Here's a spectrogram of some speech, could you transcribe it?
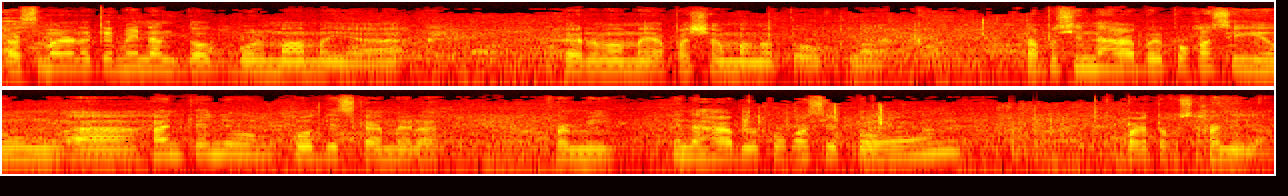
Tapos manonood kami ng dog bowl mamaya. Pero mamaya pa siyang mga 2 o'clock. Tapos hinahabol ko kasi yung... Uh, Han, can you hold this camera for me? Hinahabol ko kasi itong... Pakita ko sa kanila.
